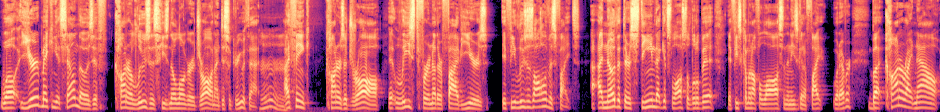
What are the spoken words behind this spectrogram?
Well, you're making it sound though as if Conor loses, he's no longer a draw, and I disagree with that. Hmm. I think Conor's a draw at least for another five years if he loses all of his fights. I know that there's steam that gets lost a little bit if he's coming off a loss and then he's going to fight whatever. But Conor right now,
